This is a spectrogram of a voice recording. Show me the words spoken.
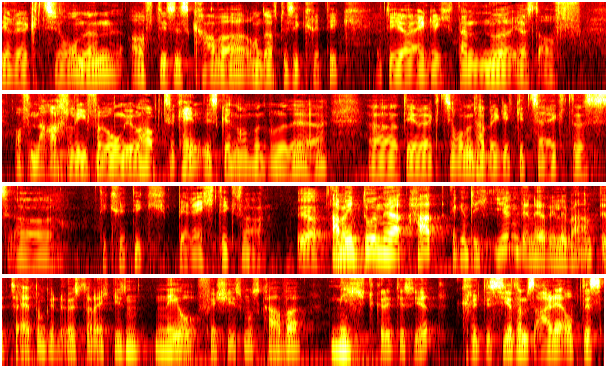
die Reaktionen auf dieses Cover und auf diese Kritik, die ja eigentlich dann nur erst auf auf Nachlieferung überhaupt zur Kenntnis genommen wurde. Ja. Äh, die Reaktionen haben eigentlich gezeigt, dass äh, die Kritik berechtigt war. Ja. Armin Thurnherr, hat eigentlich irgendeine relevante Zeitung in Österreich diesen Neofaschismus-Cover nicht kritisiert? Kritisiert haben es alle, ob das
